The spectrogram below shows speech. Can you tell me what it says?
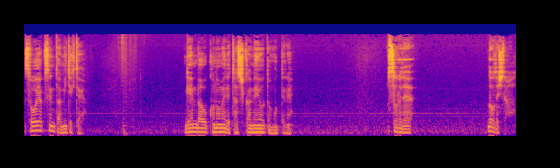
創薬センター見てきたよ。現場をこの目で確かめようと思ってね。それでどうでした？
